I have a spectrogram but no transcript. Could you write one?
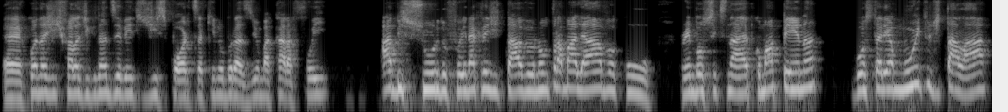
é, quando a gente fala de grandes eventos de esportes aqui no Brasil, mas, cara, foi absurdo, foi inacreditável. Eu não trabalhava com Rainbow Six na época, uma pena. Gostaria muito de estar tá lá.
